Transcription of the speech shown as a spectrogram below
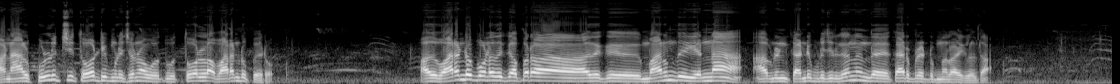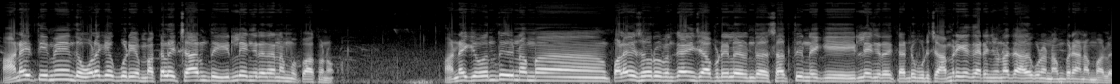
ஆனால் குளித்து தோட்டி முடிச்சோன்னா தோல்லாம் வறண்டு போயிடும் அது வறண்டு போனதுக்கப்புறம் அதுக்கு மருந்து என்ன அப்படின்னு கண்டுபிடிச்சிருக்காங்க இந்த கார்ப்பரேட் முதலாளிகள் தான். அனைத்தையுமே இந்த உழைக்கக்கூடிய மக்களை சார்ந்து இல்லைங்கிறத நம்ம பார்க்கணும். அன்னைக்கு வந்து நம்ம பழைய சோறு வெங்காயம் சாப்பிடையில் இருந்த சத்து இன்னைக்கு இல்லைங்கிறத கண்டுபிடிச்சி அமெரிக்காக்காரன் சொன்னால் அதை கூட நம்புகிறேன் நம்மால்.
